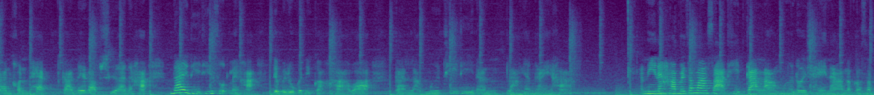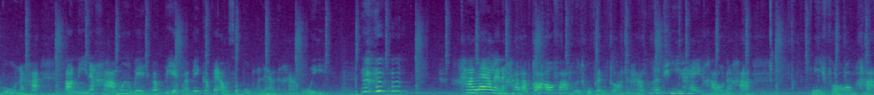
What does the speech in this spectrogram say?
การคอนแทคการได้รับเชื้อนะคะ ได้ดีที่สุดเลยค่ะ เดี๋ยวไปดูกันดีกว่าค่ะว่า การล้างมือที่ดีนั้นล้างยังไงค่ะ อันนี้นะคะเบสจะมาสาธิตการล้างมือโดยใช้น้ำแล้วก็สบู่นะคะ ตอนนี้นะคะมือเบสก็เปียกแล้วเบสก็ไปเอาสบู่มาแล้วนะคะ อุ้ยขั้นแรกเลยนะคะแล้วก็เอาฝ่ามือถูกันก่อนนะคะ เพื่อที่ให้เขานะคะ มีฟองค่ะ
